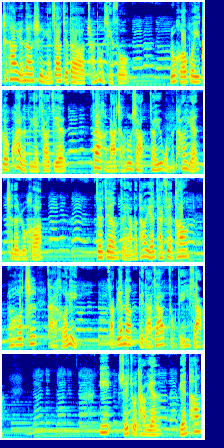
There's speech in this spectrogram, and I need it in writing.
吃汤圆呢是元宵节的传统习俗。如何过一个快乐的元宵节，在很大程度上在于我们汤圆吃的如何。究竟怎样的汤圆才健康？如何吃才合理？小编呢给大家总结一下：一、水煮汤圆，原汤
